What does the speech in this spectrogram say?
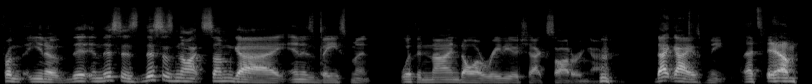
from you know th- and this is this is not some guy in his basement with a nine dollar radio shack soldering hmm. iron that guy is me That's him.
